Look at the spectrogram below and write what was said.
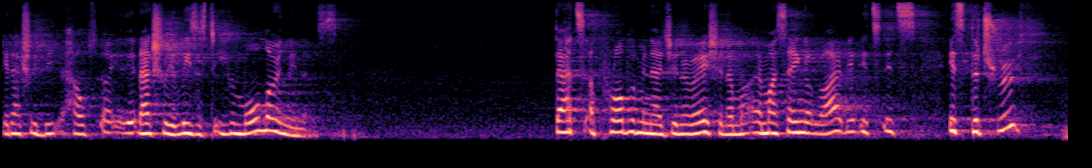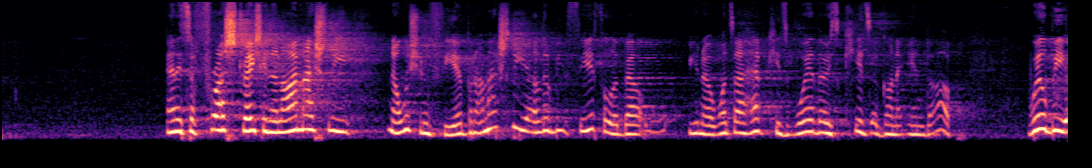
it actually be, helps, uh, it actually leads us to even more loneliness. That's a problem in our generation. Am I, am I saying it right? It, it's, it's, it's the truth. And it's a frustration, and I'm actually, know, we shouldn't fear, but I'm actually a little bit fearful about, you know, once I have kids, where those kids are going to end up. We'll be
